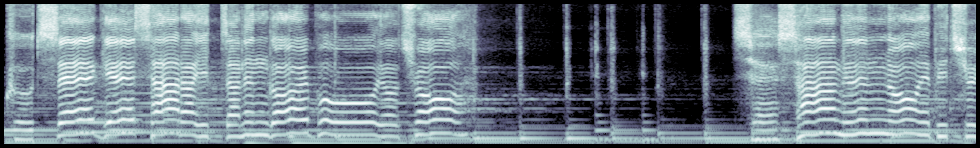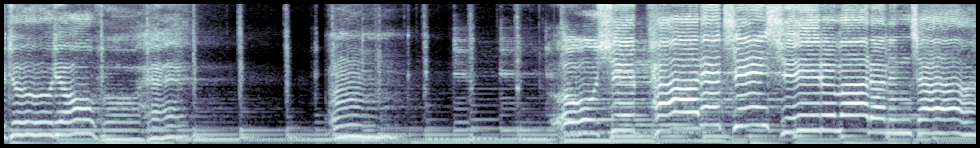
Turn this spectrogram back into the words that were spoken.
굳세게 살아있다는 걸 보여줘 세상은 너의 빛을 두려워해 말하는 자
